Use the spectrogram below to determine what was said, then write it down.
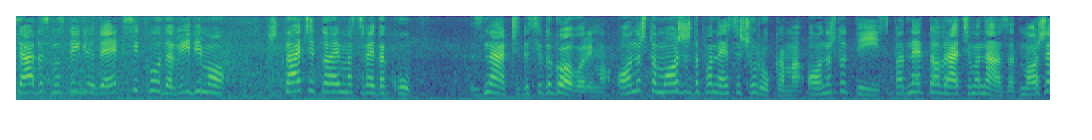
sada smo stigli u Deksiku da vidimo šta će to Ema sve da kupi. Znači, da se dogovorimo, ono što možeš da poneseš u rukama, ono što ti ispadne, to vraćamo nazad, može?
